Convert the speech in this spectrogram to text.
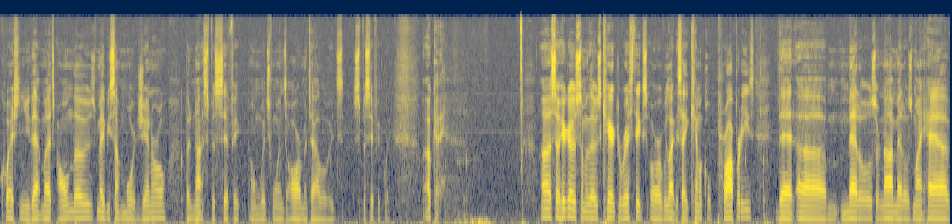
question you that much on those. Maybe something more general, but not specific on which ones are metalloids specifically. Okay. Uh, so here goes some of those characteristics, or we like to say chemical properties that um, metals or nonmetals might have.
